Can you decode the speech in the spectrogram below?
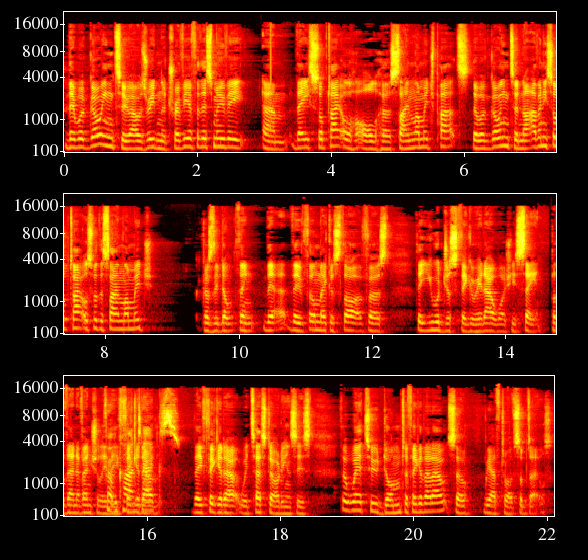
they were going to. I was reading the trivia for this movie. Um, they subtitle all her sign language parts. They were going to not have any subtitles for the sign language because they don't think the the filmmakers thought at first that you would just figure it out what she's saying. But then eventually From they figured out context. They figured out with test audiences that we're too dumb to figure that out, so we have to have subtitles.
